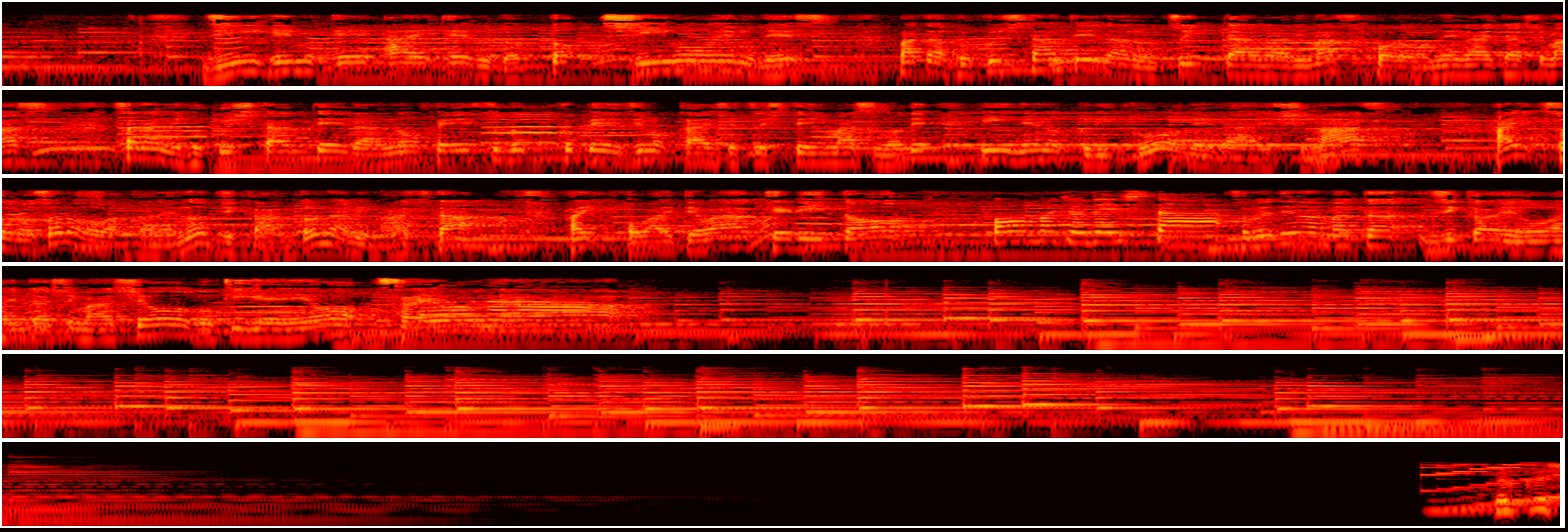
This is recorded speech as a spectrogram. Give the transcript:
gmail.com です。また福祉探偵団のツイッターがあります。フォローお願いいたします。さらに福祉探偵団の Facebook ページも開設していますのでいいねのクリックをお願いします。はいそろそろお別れの時間となりました。はいお相手はケリーと。大魔女でした。それではまた次回お会いいたしましょう。ごきげんよう。さようなら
